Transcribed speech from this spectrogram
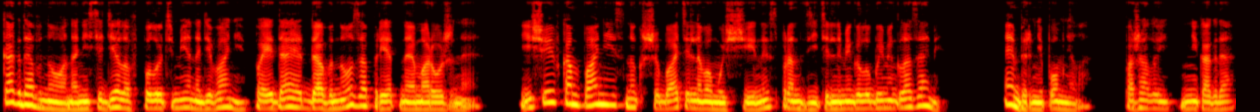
Как давно она не сидела в полутьме на диване, поедая давно запретное мороженое. Еще и в компании сногсшибательного мужчины с пронзительными голубыми глазами. Эмбер не помнила. Пожалуй, никогда.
